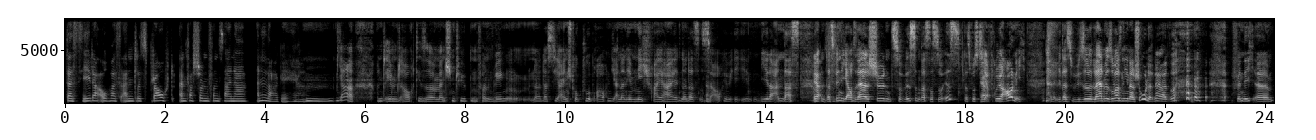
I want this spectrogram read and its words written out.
dass jeder auch was anderes braucht, einfach schon von seiner Anlage her. Mhm. Ja, und eben auch diese Menschentypen von wegen, ne, dass die eine Struktur brauchen, die anderen eben nicht, Freiheit, ne, das ist Ja, ja auch je- jeder anders. ja, Und das finde ich auch sehr schön zu wissen, dass das so ist. Das wusste ich ja ja, früher auch nicht. Das, wieso lernen wir sowas nie in der Schule? Ne? Also finde ich, ähm,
